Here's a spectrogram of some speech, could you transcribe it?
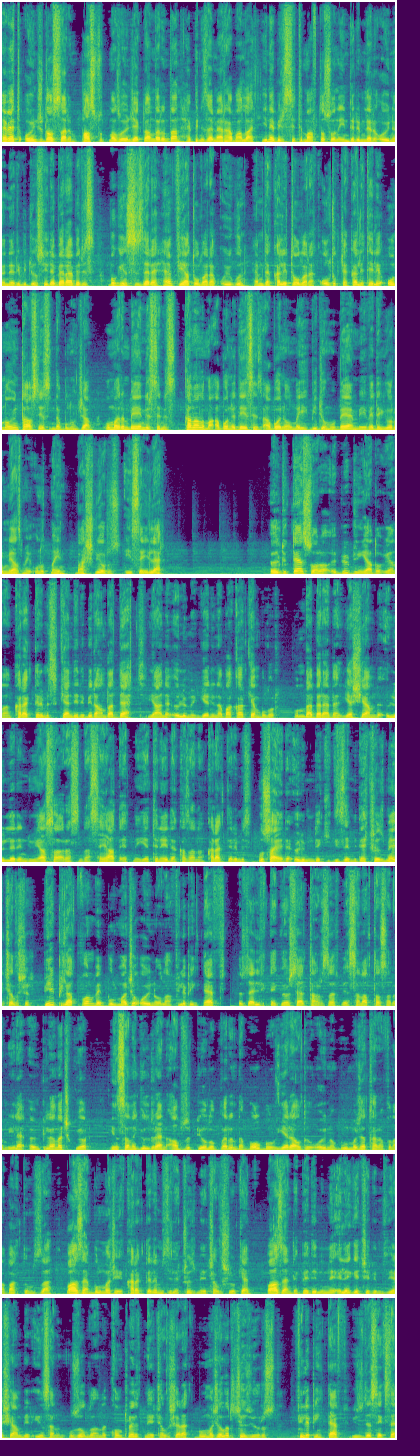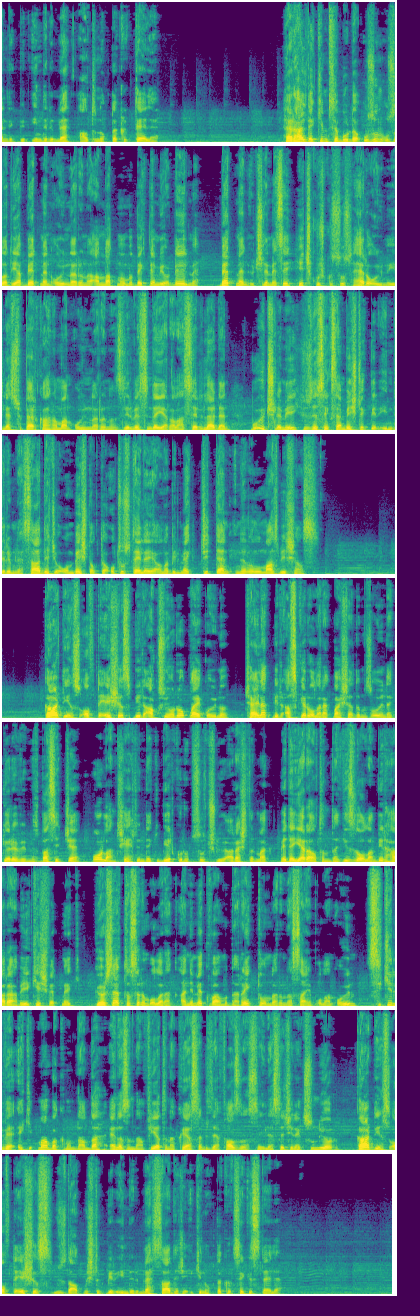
Evet oyuncu dostlarım, pas tutmaz oyuncu ekranlarından hepinize merhabalar. Yine bir Steam hafta sonu indirimleri oyun öneri videosu ile beraberiz. Bugün sizlere hem fiyat olarak uygun hem de kalite olarak oldukça kaliteli 10 oyun tavsiyesinde bulunacağım. Umarım beğenirsiniz. Kanalıma abone değilseniz abone olmayı, videomu beğenmeyi ve de yorum yazmayı unutmayın. Başlıyoruz. İyi seyirler. Öldükten sonra öbür dünyada uyanan karakterimiz kendini bir anda death yani ölümün yerine bakarken bulur. Bununla beraber yaşayan ve ölülerin dünyası arasında seyahat etme yeteneği de kazanan karakterimiz bu sayede ölümündeki gizemi de çözmeye çalışır. Bir platform ve bulmaca oyunu olan Flipping Death özellikle görsel tarzı ve sanat tasarımı ile ön plana çıkıyor. İnsanı güldüren absürt diyalogların da bol bol yer aldığı oyunun bulmaca tarafına baktığımızda bazen bulmacayı karakterimiz ile çözmeye çalışıyorken bazen de bedenini ele geçirdiğimiz yaşayan bir insanın uzuvlarını kontrol etmeye çalışarak bulmacaları çözüyoruz. Flipping Death %80'lik bir indirimle 6.40 TL. Herhalde kimse burada uzun uzadıya Batman oyunlarını anlatmamı beklemiyor değil mi? Batman üçlemesi hiç kuşkusuz her oyunu ile süper kahraman oyunlarının zirvesinde yer alan serilerden bu üçlemeyi %85'lik bir indirimle sadece 15.30 TL'ye alabilmek cidden inanılmaz bir şans. Guardians of the Ashes bir aksiyon roguelike oyunu. Çaylak bir asker olarak başladığımız oyunda görevimiz basitçe Orland şehrindeki bir grup suçluyu araştırmak ve de yer altında gizli olan bir harabeyi keşfetmek. Görsel tasarım olarak anime kıvamında renk tonlarına sahip olan oyun, skill ve ekipman bakımından da en azından fiyatına kıyasla bize fazlasıyla seçenek sunuyor. Guardians of the Ashes %60'lık bir indirimle sadece 2.48 TL.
